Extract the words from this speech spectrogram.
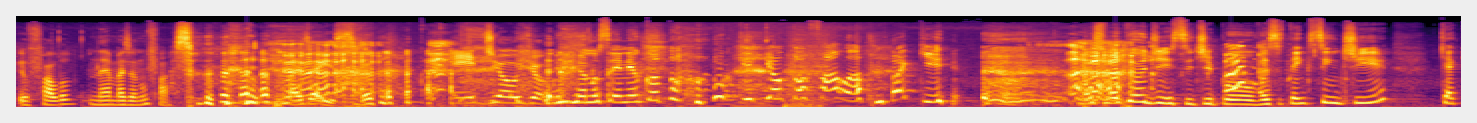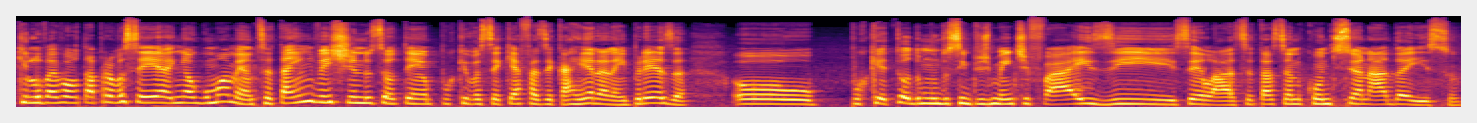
eu falo, né, mas eu não faço. mas é isso. E Jojo. Eu não sei nem o que eu tô, o que, que eu tô falando aqui. Mas foi o que eu disse, tipo, você tem que sentir que aquilo vai voltar para você em algum momento. Você tá investindo o seu tempo porque você quer fazer carreira na empresa ou porque todo mundo simplesmente faz e, sei lá, você tá sendo condicionado a isso.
